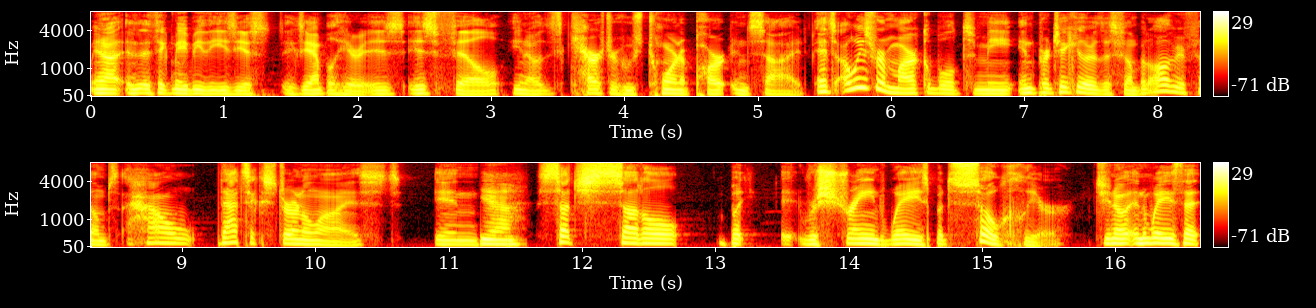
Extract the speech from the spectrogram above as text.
I mean, I, I think maybe the easiest example here is is Phil. You know, this character who's torn apart inside. And it's always remarkable to me, in particular this film, but all of your films, how that's externalized in yeah. such subtle but eh, restrained ways, but so clear you know, in ways that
